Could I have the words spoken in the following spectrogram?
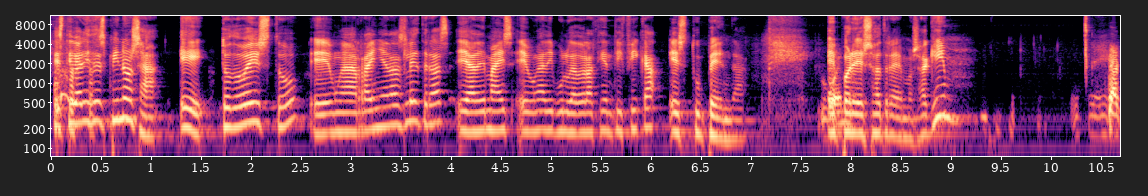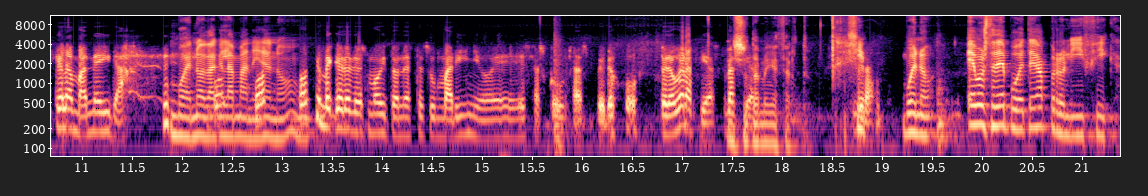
Estivaliz Espinosa é todo isto, é unha raíña das letras e ademais é unha divulgadora científica estupenda. Bueno. E por eso a traemos aquí daquela maneira. Bueno, daquela maneira, non? Vos que me queredes moito neste submarino e eh, esas cousas, pero pero gracias, gracias. Eso tamén é certo. Sí. Bueno, é vostede poética prolífica,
